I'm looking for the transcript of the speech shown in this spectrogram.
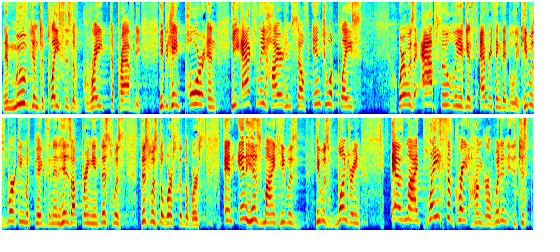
And it moved him to places of great depravity. He became poor and he actually hired himself into a place where it was absolutely against everything they believed. He was working with pigs, and in his upbringing, this was, this was the worst of the worst. And in his mind, he was, he was wondering, in my place of great hunger, wouldn't it just,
